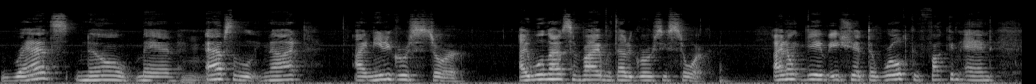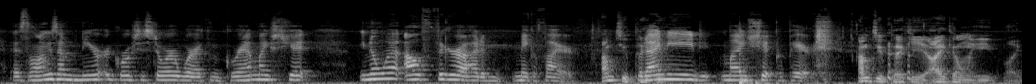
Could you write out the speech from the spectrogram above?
Rats, no, man, absolutely not. I need a grocery store. I will not survive without a grocery store. I don't give a shit. The world could fucking end as long as I'm near a grocery store where I can grab my shit. You know what? I'll figure out how to make a fire. I'm too picky. But I need my shit prepared. I'm too picky. I can only eat like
